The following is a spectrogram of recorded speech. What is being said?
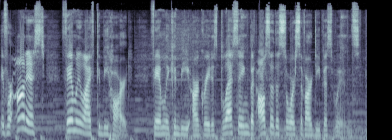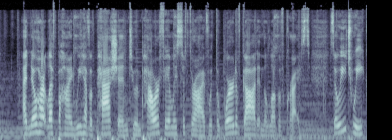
If we're honest, family life can be hard. Family can be our greatest blessing, but also the source of our deepest wounds. At No Heart Left Behind, we have a passion to empower families to thrive with the Word of God and the love of Christ. So each week,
